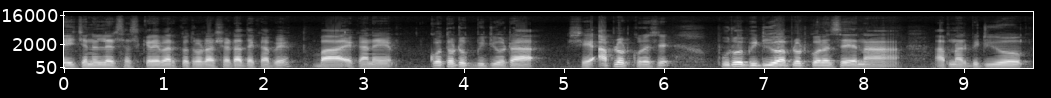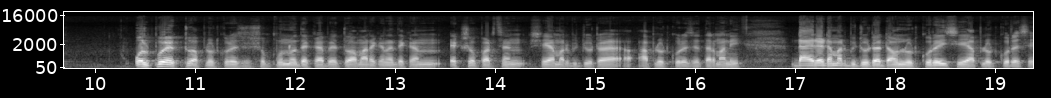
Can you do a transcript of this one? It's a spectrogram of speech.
এই চ্যানেলের সাবস্ক্রাইবার কতটা সেটা দেখাবে বা এখানে কতটুক ভিডিওটা সে আপলোড করেছে, পুরো ভিডিও আপলোড করেছে না আপনার ভিডিও অল্প একটু আপলোড করেছে, সম্পূর্ণ দেখাবে। তো আমার এখানে দেখান একশো পার্সেন্ট সে আমার ভিডিওটা আপলোড করেছে। তার মানে ডাইরেক্ট আমার ভিডিওটা ডাউনলোড করেই সে আপলোড করেছে।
